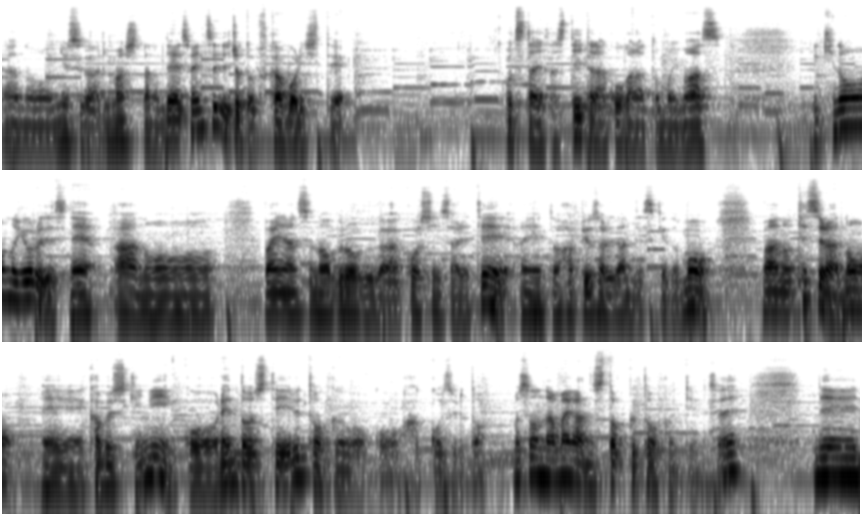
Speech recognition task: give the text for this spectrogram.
あの、ニュースがありましたので、それについてちょっと深掘りしてお伝えさせていただこうかなと思います。で昨日の夜ですね、あのバイナンスのブログが更新されて、えー、と発表されたんですけども、まあ、あのテスラの、えー、株式にこう連動しているトークンをこう発行すると、まあ、その名前があのストックトークンっていうんですよね。で、えっ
